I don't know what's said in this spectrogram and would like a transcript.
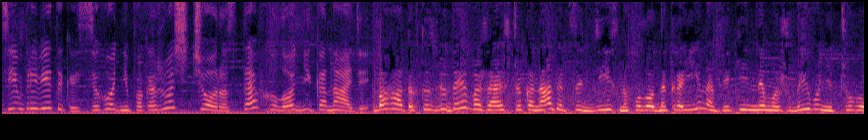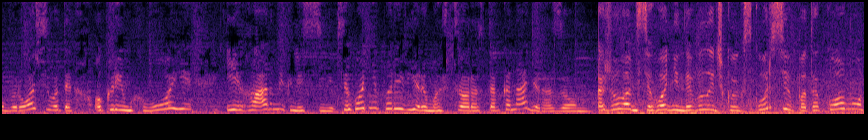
Всім привітики! Сьогодні покажу, що росте в холодній Канаді. Багато хто з людей вважає, що Канада це дійсно холодна країна, в якій неможливо нічого вирощувати, окрім хвої і гарних лісів. Сьогодні перевіримо, що росте в Канаді разом. Кажу вам сьогодні невеличку екскурсію по такому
